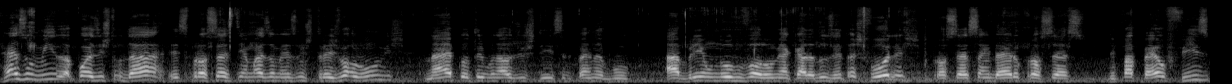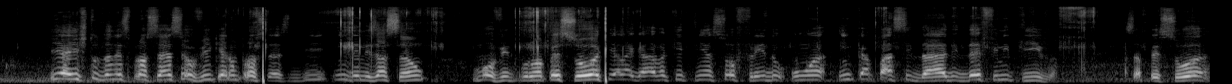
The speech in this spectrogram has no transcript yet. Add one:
Resumindo, após estudar, esse processo tinha mais ou menos uns três volumes. Na época, o Tribunal de Justiça de Pernambuco abria um novo volume a cada 200 folhas. O processo ainda era o processo de papel físico. E aí, estudando esse processo, eu vi que era um processo de indenização movido por uma pessoa que alegava que tinha sofrido uma incapacidade definitiva. Essa pessoa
